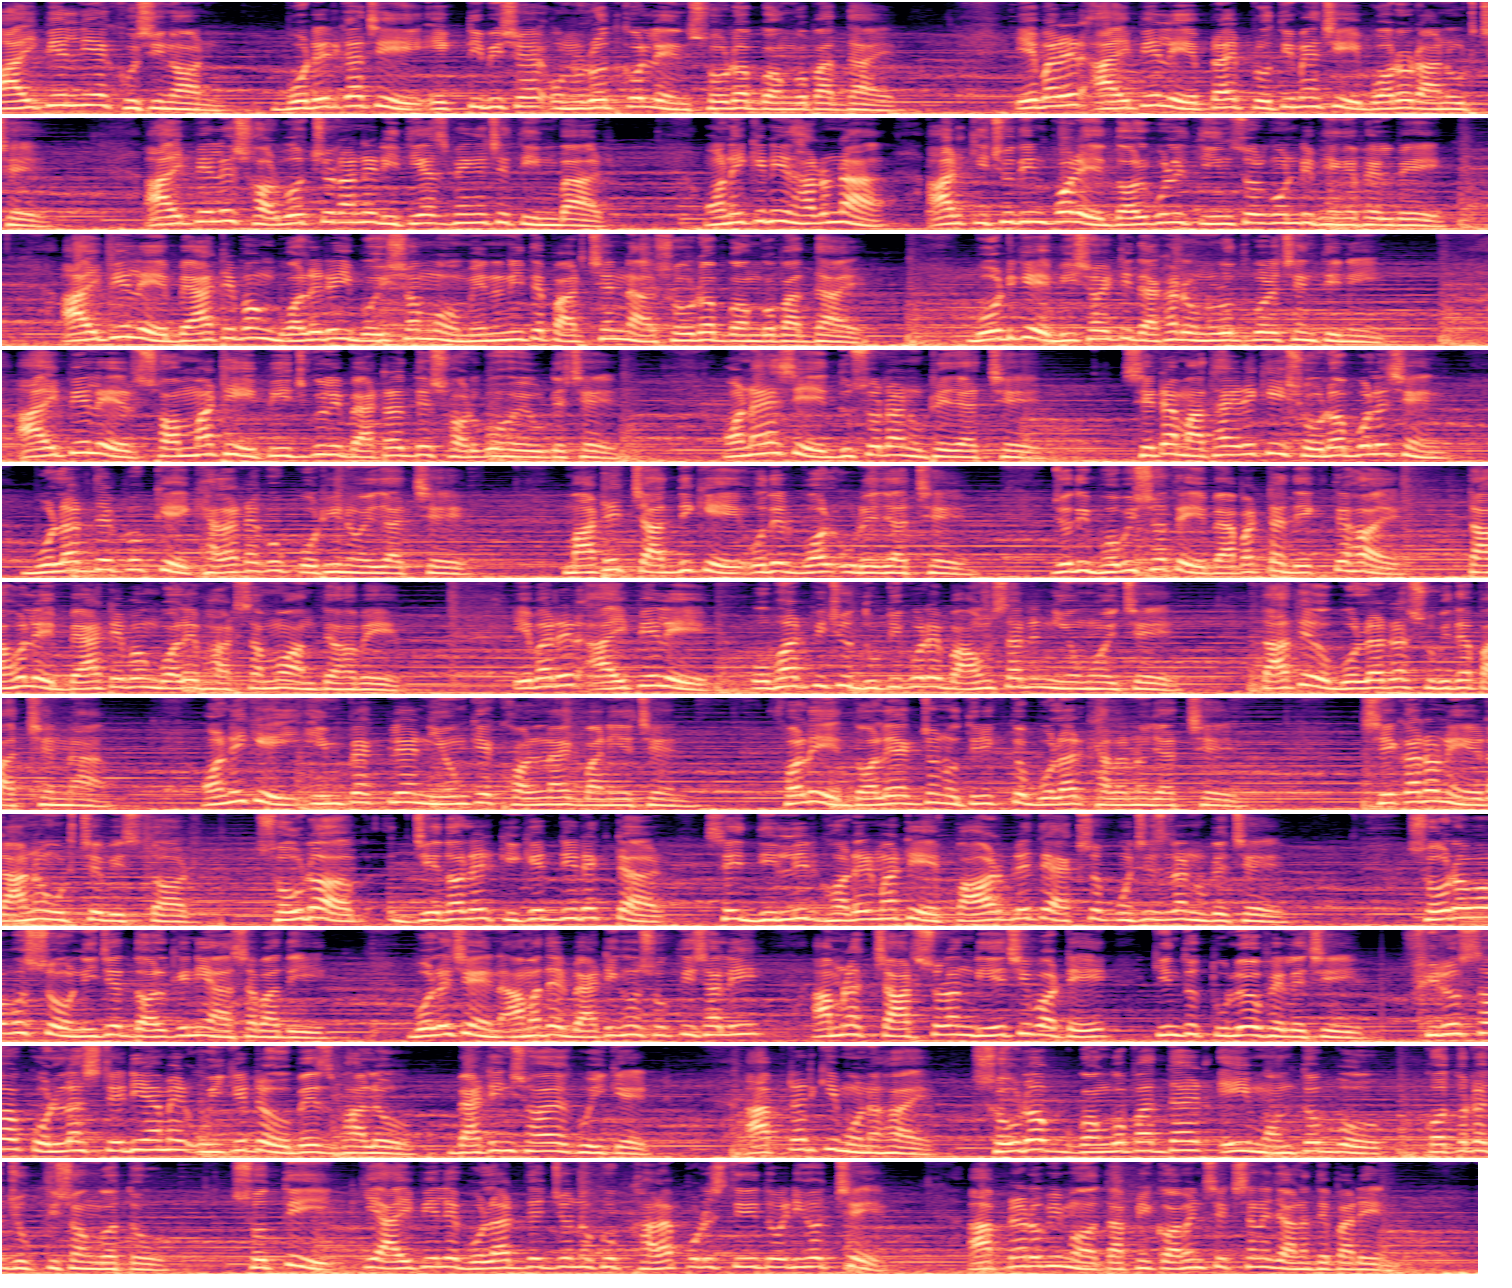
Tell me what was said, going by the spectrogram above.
IPL নিয়ে খুশি নন। বোর্ডের কাছে একটি বিষয়ে অনুরোধ করলেন সৌরভ গঙ্গোপাধ্যায়। এবারের আইপিএলে প্রায় প্রতি ম্যাচেই বড় রান উঠছে। আইপিএলে সর্বোচ্চ রানের ইতিহাস ভেঙেছে তিনবার। অনেকেরই ধারণা আর কিছুদিন পরে দলগুলি তিনশোর গণ্ডি ভেঙে ফেলবে। আইপিএলে ব্যাট এবং বলের এই বৈষম্য মেনে নিতে পারছেন না সৌরভ গঙ্গোপাধ্যায়। বোর্ডকে বিষয়টি দেখার অনুরোধ করেছেন তিনি। আইপিএলের সব মাঠেই পিচগুলি ব্যাটারদের স্বর্গ হয়ে উঠেছে। অনায়াসে দুশো রান উঠে যাচ্ছে। সেটা মাথায় রেখেই সৌরভ বলেছেন, বোলারদের পক্ষে খেলাটা খুব কঠিন হয়ে যাচ্ছে। মাঠের চারদিকে ওদের বল উড়ে যাচ্ছে। যদি ভবিষ্যতে ব্যাপারটা দেখতে হয়, তাহলে ব্যাট এবং বলে ভারসাম্য আনতে হবে। এবারের আইপিএলে ওভার পিছু দুটি করে বাউন্সারের নিয়ম হয়েছে। তাতেও বোলাররা সুবিধা পাচ্ছেন না। অনেকেই ইম্প্যাক্ট প্লেয়ার নিয়মকে খলনায়ক বানিয়েছেন। ফলে দলে একজন অতিরিক্ত বোলার খেলানো যাচ্ছে। সে কারণে রানও উঠছে বিস্তর। সৌরভ, যে দলের ক্রিকেট ডিরেক্টর, সেই দিল্লির ঘরের মাঠে পাওয়ার প্লেতে একশো পঁচিশ রান উঠেছে। সৌরভ অবশ্য নিজের দলকে নিয়ে আশাবাদী। বলেছেন, আমাদের ব্যাটিংও শক্তিশালী, আমরা চারশো রান দিয়েছি বটে, কিন্তু তুলেও ফেলেছি। ফিরোজ শাহ কোল্লা স্টেডিয়ামের উইকেটও বেশ ভালো ব্যাটিং সহায়ক উইকেট। আপনার কি মনে হয়, সৌরভ গঙ্গোপাধ্যায়ের এই মন্তব্য কতটা যুক্তিসঙ্গত? সত্যি কি আইপিএলে বোলারদের জন্য খুব খারাপ পরিস্থিতি তৈরি হচ্ছে? আপনার অভিমত আপনি কমেন্ট সেকশনে জানাতে পারেন।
